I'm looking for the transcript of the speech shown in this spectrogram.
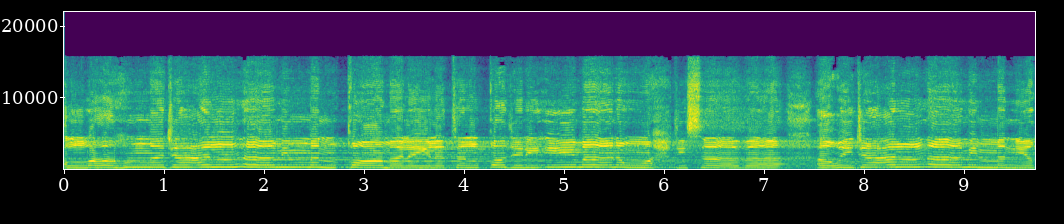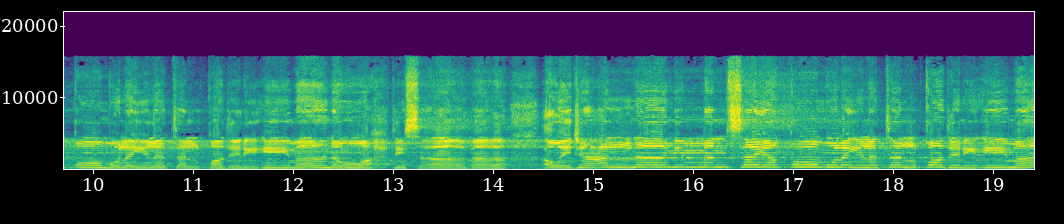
اللهم اجعلنا ممن قام ليلة القدر إيمانا واحتسابا. أو اجعلنا ممن يقوم ليلة القدر إيمانا واحتسابا. أو اجعلنا ممن سيقوم ليلة القدر إيمانا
